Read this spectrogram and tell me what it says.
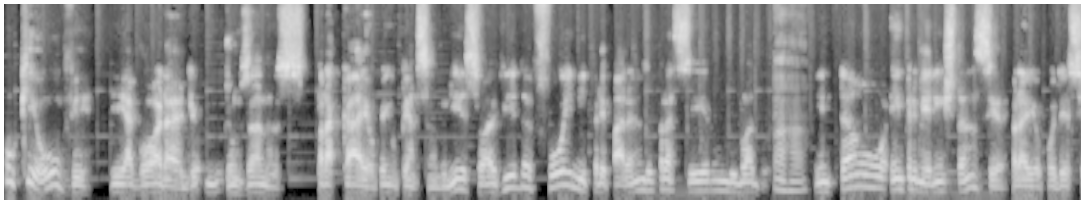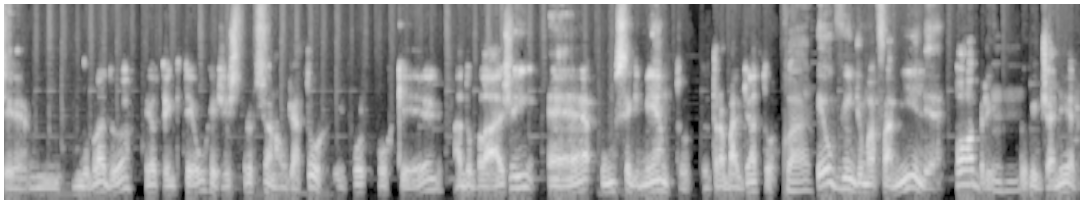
O que houve, e agora, de, de uns anos para cá, eu venho pensando nisso, a vida foi me preparando para ser um dublador. Aham. Então, em primeira instância, para eu poder ser um dublador, eu tenho que ter o registro profissional de ator, por- porque a dublagem é um segmento do trabalho de ator. Claro. Eu vim de uma família pobre Uhum. do Rio de Janeiro,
